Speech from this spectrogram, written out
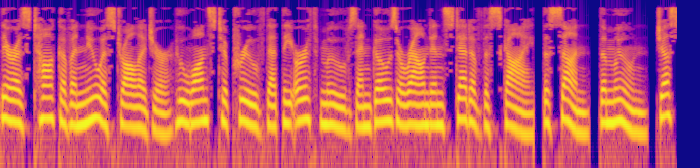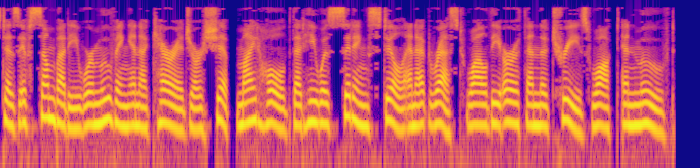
There is talk of a new astrologer who wants to prove that the Earth moves and goes around instead of the sky, the Sun, the Moon, just as if somebody were moving in a carriage or ship might hold that he was sitting still and at rest while the Earth and the trees walked and moved.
